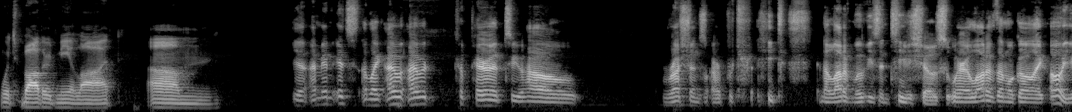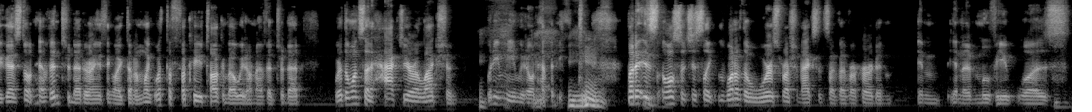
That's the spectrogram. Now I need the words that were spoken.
which bothered me a lot um Yeah, I mean, it's like I I would compare it to how Russians are portrayed in a lot of movies and TV shows, where a lot of them will go like, "Oh, you guys don't have internet or anything like that." I'm like, "What the fuck are you talking about? We don't have internet. We're the ones that hacked your election. What do you mean we don't have any?" but it is also just like one of the worst Russian accents I've ever heard in in in a movie was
